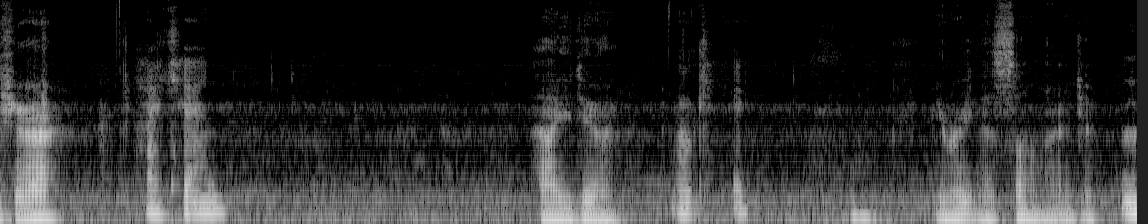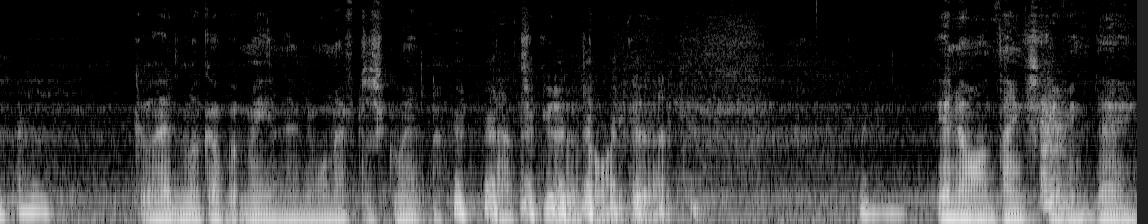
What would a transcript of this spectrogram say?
Cher. Hi, Ken. How you doing? Okay. You're reading a song, aren't you? Mm-hmm. Go ahead and look up at me, and then you won't have to squint. That's good. I like that. You know, on Thanksgiving Day,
